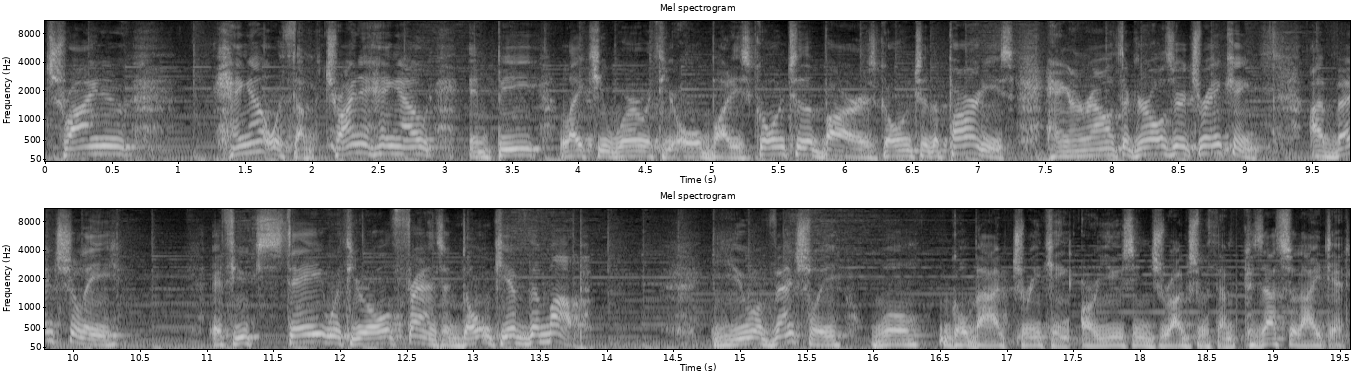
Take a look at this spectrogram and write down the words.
Trying to hang out with them, trying to hang out and be like you were with your old buddies, going to the bars, going to the parties, hanging around with the girls who are drinking. Eventually, if you stay with your old friends and don't give them up, you eventually will go back drinking or using drugs with them because that's what I did.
